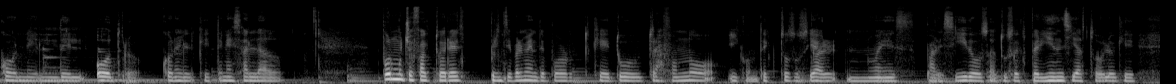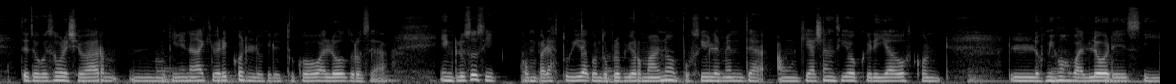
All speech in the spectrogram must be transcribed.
con el del otro, con el que tenés al lado, por muchos factores, principalmente porque tu trasfondo y contexto social no es parecido, o sea, tus experiencias, todo lo que te tocó sobrellevar no tiene nada que ver con lo que le tocó al otro, o sea, incluso si comparas tu vida con tu propio hermano, posiblemente, aunque hayan sido criados con los mismos valores y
